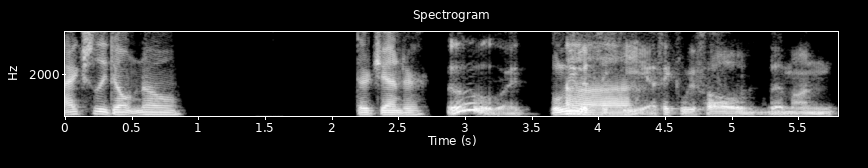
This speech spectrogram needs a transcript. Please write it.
actually don't know their gender. Oh, I believe it's Uh, a he. I think we followed them on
